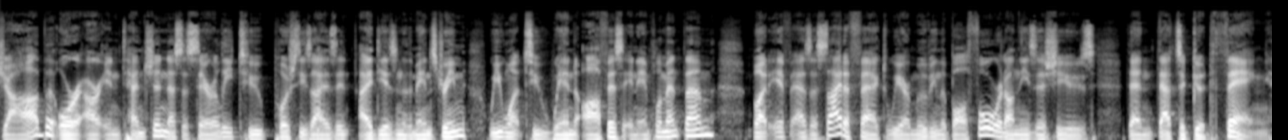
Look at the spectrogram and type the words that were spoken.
job or our intention necessarily to push these ideas into the mainstream. We want to win office and implement them. But if, as a side effect, we are moving the ball forward on these issues, then that's a good thing.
